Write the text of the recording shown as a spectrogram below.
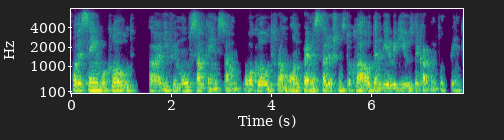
for the same workload, if we move something, some workload from on-premise solutions to cloud, then we reduce the carbon footprint.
